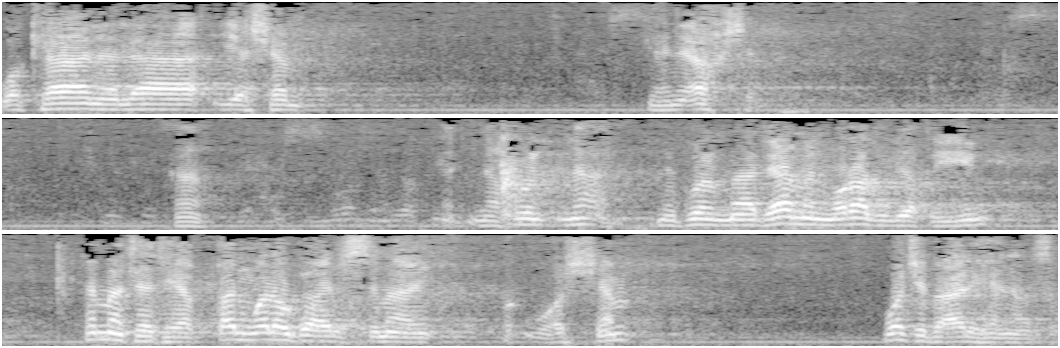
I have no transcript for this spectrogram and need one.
وكان لا يشم. يعني أخشى. ها؟ نقول نعم نقول ما دام المراد اليقين فما تتيقن ولو بغير السماع والشم وجب عليه أن يصل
